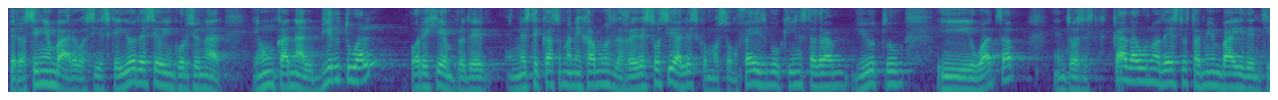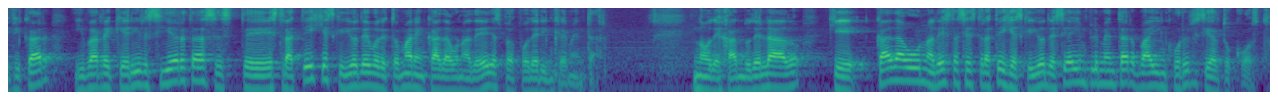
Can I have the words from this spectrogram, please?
Pero sin embargo, si es que yo deseo incursionar en un canal virtual, por ejemplo, en este caso manejamos las redes sociales como son Facebook, Instagram, YouTube y WhatsApp. Entonces, cada uno de estos también va a identificar y va a requerir ciertas este, estrategias que yo debo de tomar en cada una de ellas para poder incrementar. No dejando de lado que cada una de estas estrategias que yo desea implementar va a incurrir cierto costo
